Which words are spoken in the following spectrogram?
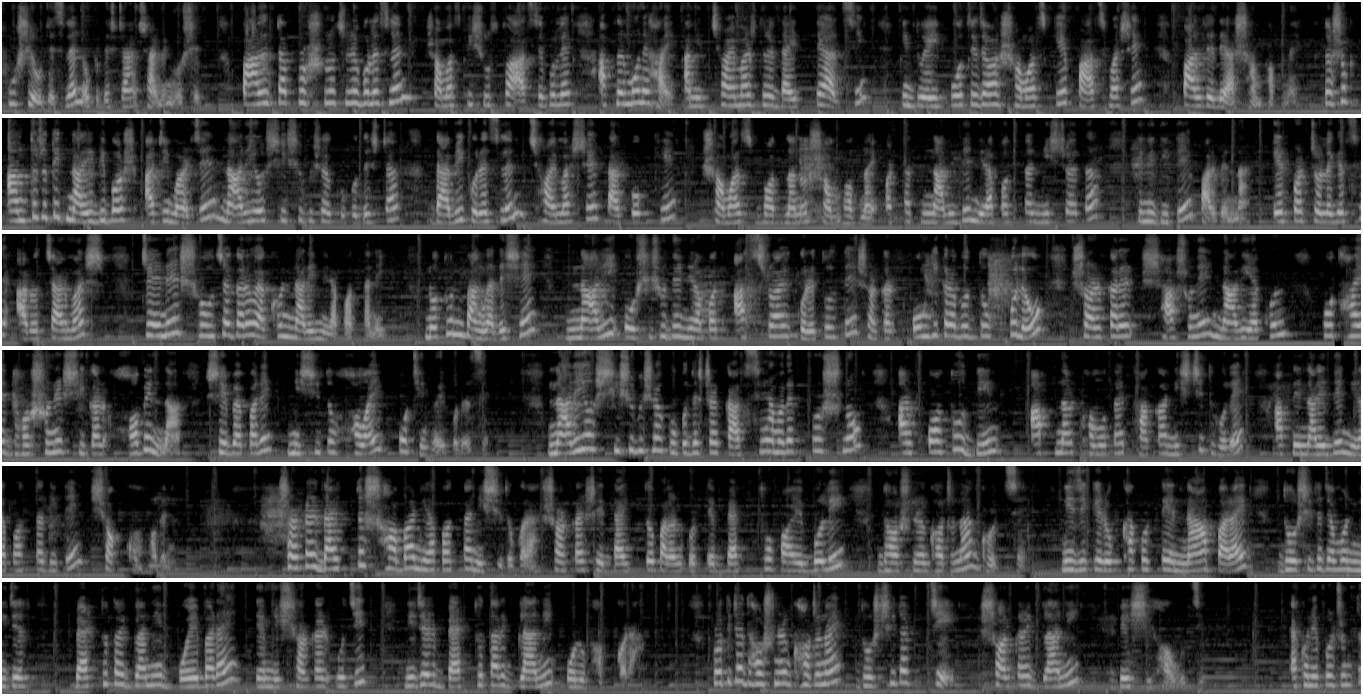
ফুসে উঠেছিলেন উপদেষ্টা শারমিন মুর্শিদ। পাল্টা প্রশ্ন ছুড়ে বলেছিলেন, সমাজ কি সুস্থ আছে বলে আপনার মনে হয়? আমি ছয় মাস ধরে দায়িত্বে আছি, কিন্তু এই পচে যাওয়া সমাজকে পাঁচ মাসে পাল্টে দেওয়া সম্ভব নয়। দর্শক, আন্তর্জাতিক নারী দিবস আটই মার্চে নারী ও শিশু বিষয়ক উপদেষ্টা দাবি করেছিলেন, ছয় মাসে তার পক্ষে সমাজ বদলানো সম্ভব নয়। অর্থাৎ নারীদের নিরাপত্তার নিশ্চয়তা তিনি দিতে পারবেন না। এরপর চলে গেছে আরও চার মাস ট্রেনের শৌচাগারেও এখন নারীর নিরাপত্তা নেই। নতুন বাংলাদেশে নারী ও শিশুদের নিরাপদ আশ্রয় করে তুলতে সরকার অঙ্গীকারাবদ্ধ হলেও সরকারের শাসনে নারী এখন কোথায় ধর্ষণের শিকার হবেন না, সে ব্যাপারে নিশ্চিত হওয়াই কঠিন হয়ে পড়েছে। নারী ও শিশু বিষয়ক উপদেষ্টার কাছে আমাদের প্রশ্ন, আর কতদিন আপনার ক্ষমতায় থাকা নিশ্চিত হলে আপনি নারীদের নিরাপত্তা দিতে সক্ষম হবেন? সরকারের দায়িত্ব সবার নিরাপত্তা নিশ্চিত করা। সরকার সেই দায়িত্ব পালন করতে ব্যর্থ হয় বলেই ধর্ষণের ঘটনা ঘটছে। নিজেকে রক্ষা করতে না পারায় ধর্ষিত যেমন নিজের ব্যর্থতার গ্লানি বয়ে বেড়ায়, তেমনি সরকার উচিত নিজের ব্যর্থতার গ্লানি অনুভব করা। প্রতিটা ধর্ষণের ঘটনায় ধর্ষিতার চেয়ে সরকারের গ্লানি বেশি হওয়া উচিত। এখন এ পর্যন্ত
